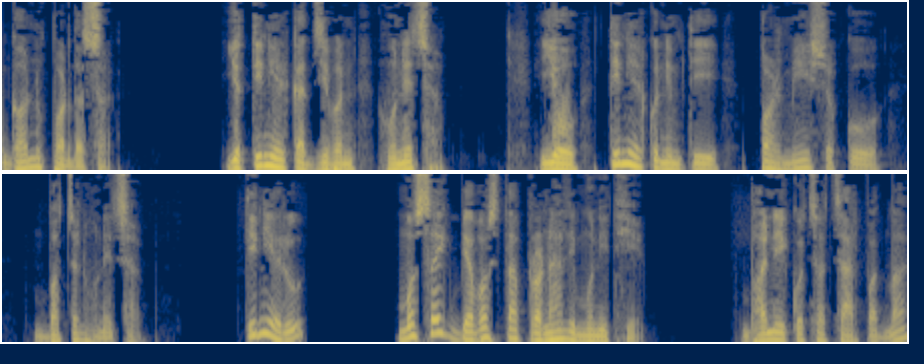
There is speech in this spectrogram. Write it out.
गर्नुपर्दछ। यो तिनीहरूका जीवन हुनेछ। यो तिनीहरूको निम्ति परमेश्वरको वचन हुनेछ। तिनीहरू मोसाइक व्यवस्था प्रणाली मुनि थिए। भनिएको छ चार पदमा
